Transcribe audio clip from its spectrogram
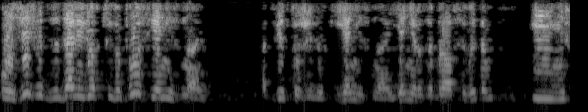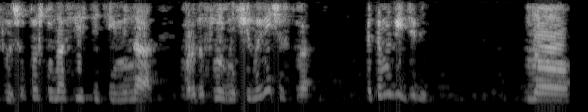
О, здесь вот задали легкий вопрос, я не знаю. Ответ тоже легкий, я не знаю. Я не разобрался в этом и не слышал. То, что у нас есть эти имена в родословной человечества, это мы видели. Но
